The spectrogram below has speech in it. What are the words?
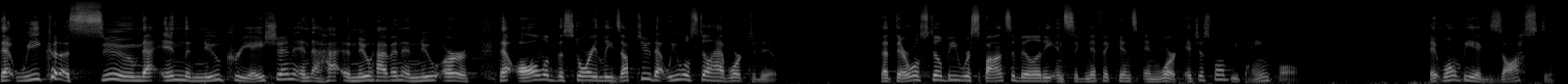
that we could assume that in the new creation in the new heaven and new earth that all of the story leads up to that we will still have work to do. That there will still be responsibility and significance in work. It just won't be painful. It won't be exhausting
